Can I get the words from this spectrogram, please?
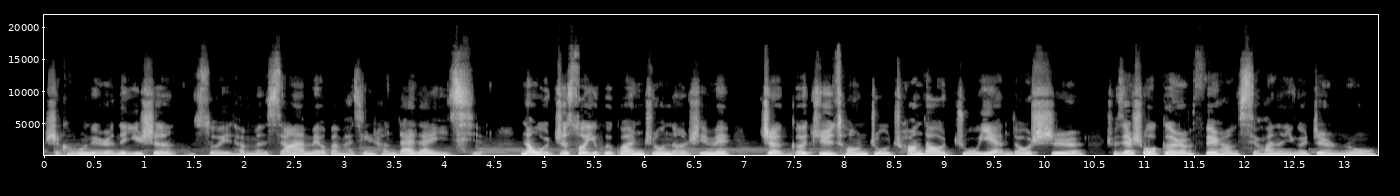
时空旅人的一生，所以他们相爱没有办法经常待在一起。那我之所以会关注呢，是因为整个剧从主创到主演都是。首先是我个人非常喜欢的一个阵容，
